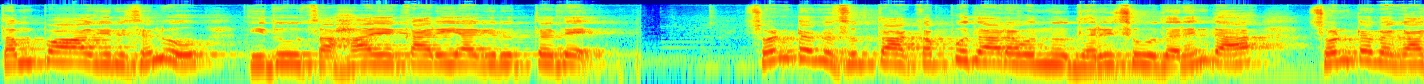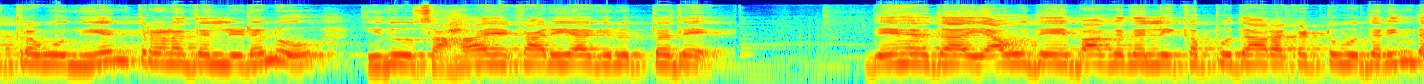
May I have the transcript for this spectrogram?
ತಂಪಾಗಿರಿಸಲು ಇದು ಸಹಾಯಕಾರಿಯಾಗಿರುತ್ತದೆ. ಸೊಂಟದ ಸುತ್ತ ಕಪ್ಪು ದಾರವನ್ನು ಧರಿಸುವುದರಿಂದ ಸೊಂಟದ ಗಾತ್ರವು ನಿಯಂತ್ರಣದಲ್ಲಿಡಲು ಇದು ಸಹಾಯಕಾರಿಯಾಗಿರುತ್ತದೆ. ದೇಹದ ಯಾವುದೇ ಭಾಗದಲ್ಲಿ ಕಪ್ಪು ದಾರ ಕಟ್ಟುವುದರಿಂದ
